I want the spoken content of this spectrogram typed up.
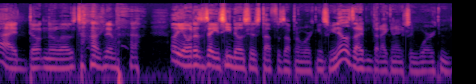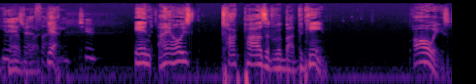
I don't know what I was talking about. Oh yeah, what was say is he knows his stuff is up and working, so he knows I, that I can actually work and He knows have a life. Yeah. True. and I always talk positive about the game. Always.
